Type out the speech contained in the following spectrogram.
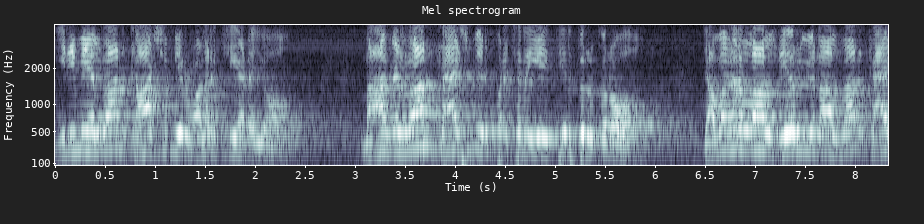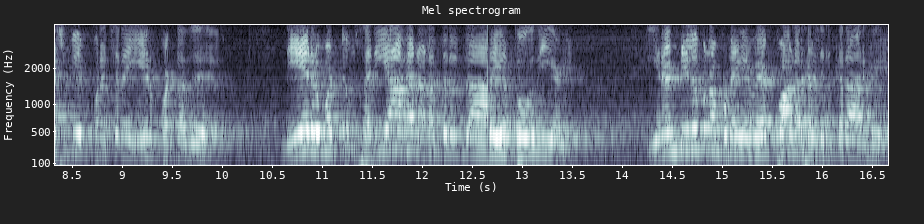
இனிமேல் தான் காஷ்மீர் வளர்ச்சி அடையும். நாங்கள் தான் காஷ்மீர் பிரச்சனையை தீர்த்திருக்கிறோம். ஜவஹர்லால் நேருவினால் தான் காஷ்மீர் பிரச்சனை ஏற்பட்டது. நேரு மட்டும் சரியாக நடந்திருந்தாருடைய தொகுதிகள். இரண்டிலும் நம்முடைய வேட்பாளர்கள் இருக்கிறார்கள்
